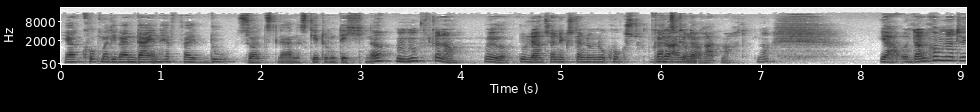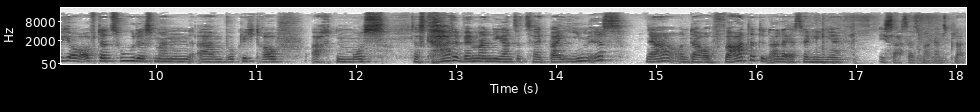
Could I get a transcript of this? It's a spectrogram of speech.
ja, guck mal lieber in dein Heft, weil du sollst lernen. Es geht um dich, ne? Mhm, genau. Ja, ja. Du lernst ja nichts, wenn du nur guckst, wie Ganz der andere genau. gerade macht. Ne? Ja, und dann kommt natürlich auch oft dazu, dass man ähm, wirklich drauf achten muss, dass gerade wenn man die ganze Zeit bei ihm ist, ja, und darauf wartet in allererster Linie, ich sage jetzt mal ganz platt,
